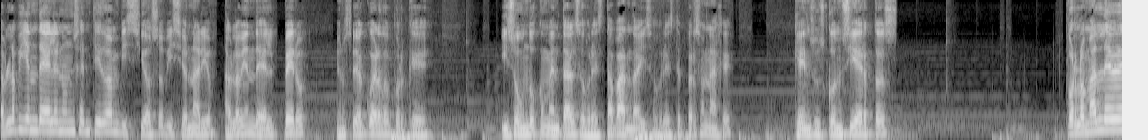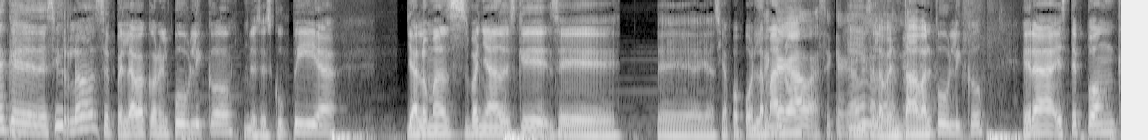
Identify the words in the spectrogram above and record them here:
habla bien de él en un sentido ambicioso, visionario, habla bien de él, pero yo no estoy de acuerdo porque hizo un documental sobre esta banda y sobre este personaje, que en sus conciertos, por lo más leve que decirlo, se peleaba con el público, les escupía. Ya lo más bañado es que se, se hacía popó en la se mano cagaba, se cagaba. y se la aventaba al público. Era este punk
